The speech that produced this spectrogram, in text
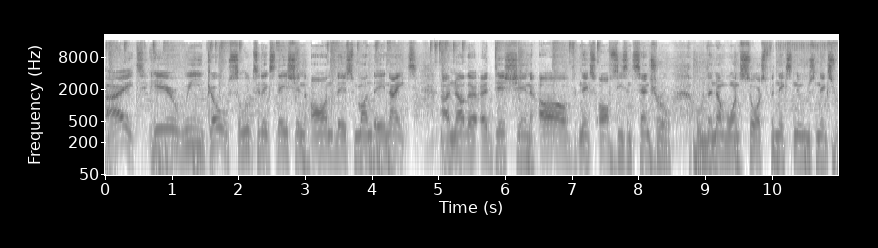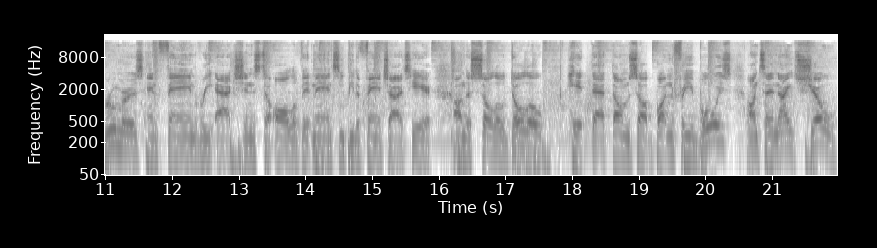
All right, here we go. Salute to Knicks Nation on this Monday night. Another edition of Knicks Offseason Central, the number one source for Knicks news, Knicks rumors, and fan reactions to all of it, man. CP the Fanchise here on the Solo Dolo. Hit that thumbs up button for you boys. On tonight's show,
